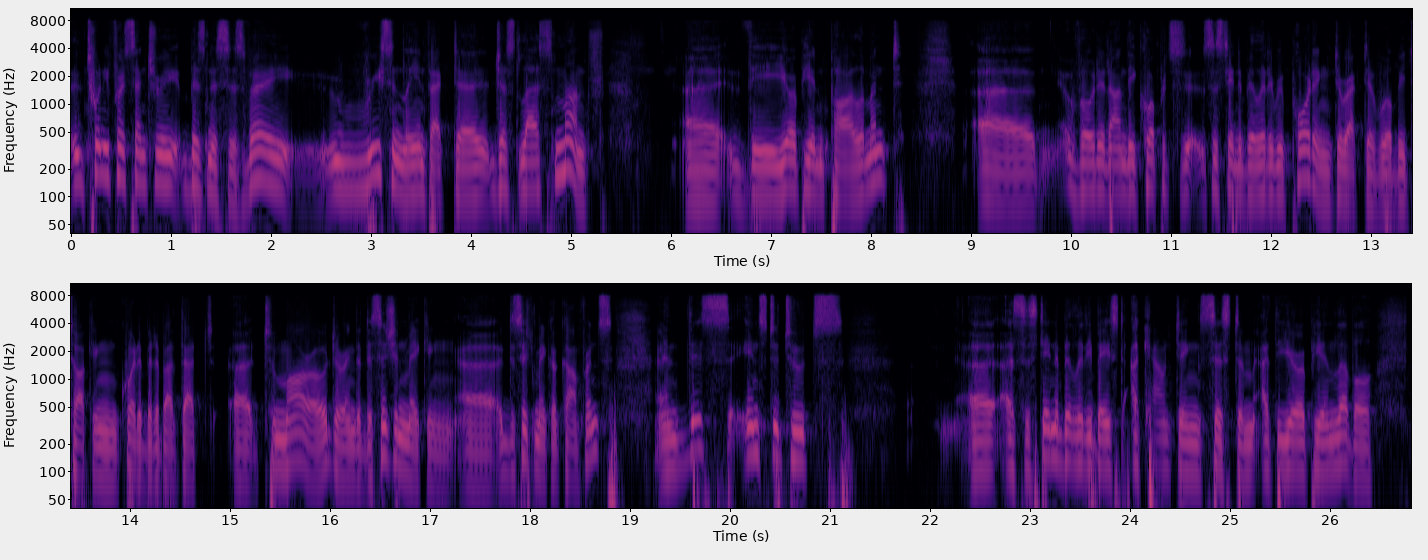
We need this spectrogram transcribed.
21st uh, century businesses. Very recently, in fact, uh, just last month, the European Parliament uh, voted on the Corporate Sustainability Reporting Directive. We'll be talking quite a bit about that uh, tomorrow during the decision making uh, decision maker conference, and this institutes. Uh, a sustainability based accounting system at the European level uh,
